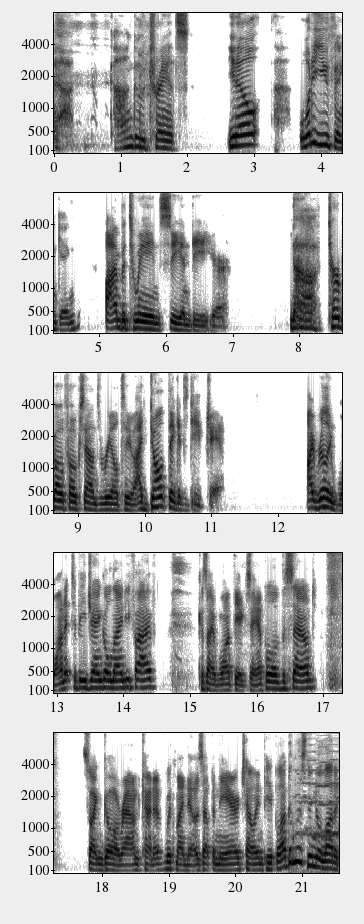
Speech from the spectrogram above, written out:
Congo trance. You know, what are you thinking? I'm between C and D here. Nah, Turbo Folk sounds real too. I don't think it's Deep Jam. I really want it to be Jangle 95 because I want the example of the sound. So I can go around kind of with my nose up in the air telling people, I've been listening to a lot of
